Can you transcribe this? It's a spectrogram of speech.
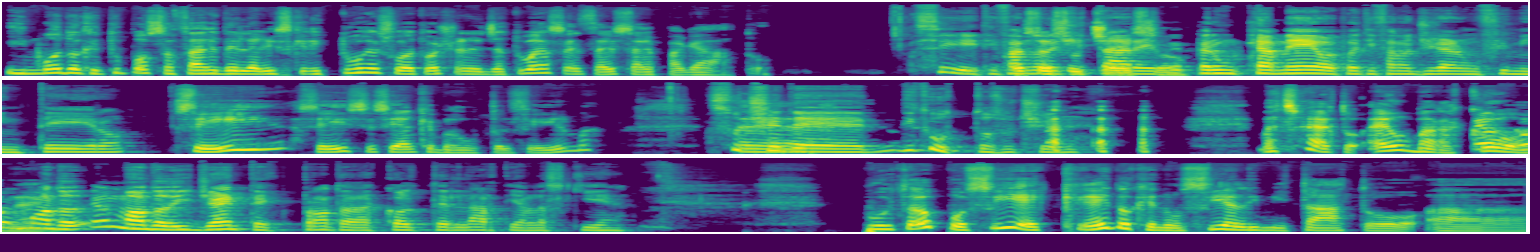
in modo che tu possa fare delle riscritture sulla tua sceneggiatura senza essere pagato. Sì, ti fanno recitare per un cameo e poi ti fanno girare un film intero. Sì, sì, sì, sì, è anche brutto il film. Succede di tutto, succede. Ma certo, è un È un, baraccone. mondo, è un mondo di gente pronta ad accoltellarti alla schiena. Purtroppo sì, e credo che non sia limitato a,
